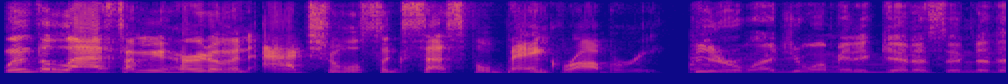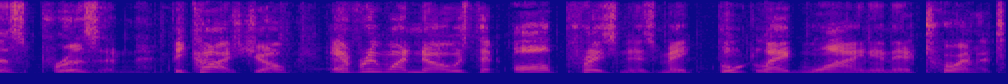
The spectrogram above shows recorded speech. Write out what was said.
When's the last time you heard of an actual successful bank robbery? Peter, why'd you want me to get us into this prison? Because, Joe, everyone knows that all prisoners make bootleg wine in their toilet.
